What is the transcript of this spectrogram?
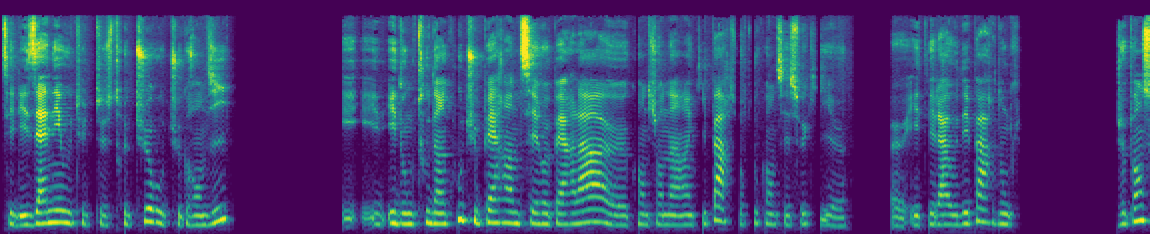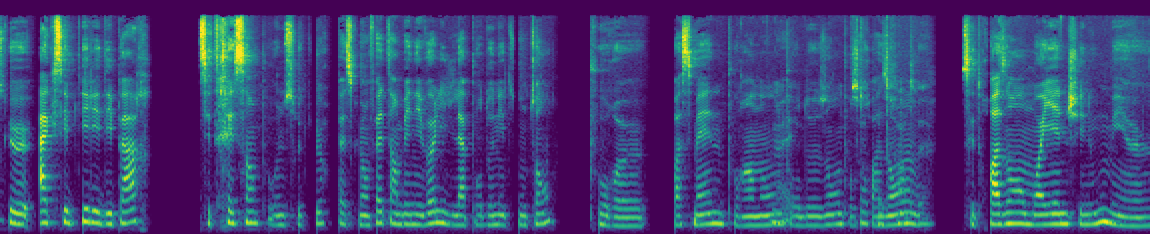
c'est les années où tu te structures, où tu grandis. Et, et, donc, tout d'un coup, tu perds un de ces repères-là quand il y en a un qui part, surtout quand c'est ceux qui étaient là au départ. Donc, je pense que accepter les départs, c'est très simple pour une structure parce qu'en fait, un bénévole, il est là pour donner de son temps pour euh, trois semaines, pour un an, pour deux ans, pour trois ans. C'est trois ans en moyenne chez nous, mais, euh,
